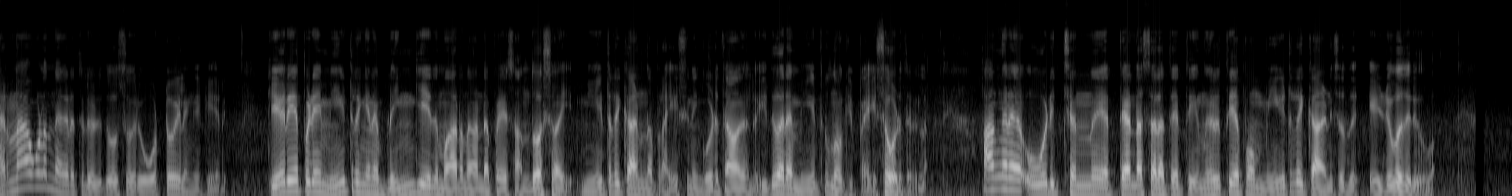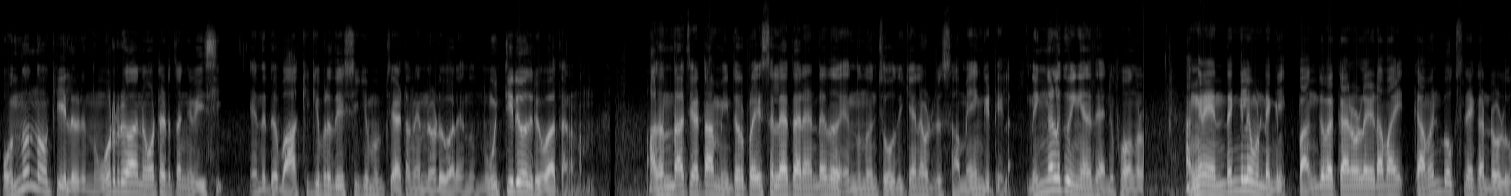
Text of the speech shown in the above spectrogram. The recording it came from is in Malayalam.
എറണാകുളം നഗരത്തിൽ ഒരു ദിവസം ഒരു ഓട്ടോയിൽ അങ്ങ് കയറി. കയറിയപ്പോഴേ മീറ്റർ ഇങ്ങനെ ബ്ലിങ്ക് ചെയ്ത് മാറുന്ന കണ്ടപ്പോഴേ സന്തോഷമായി. മീറ്ററിൽ കാണുന്ന പ്രൈസിനും കൊടുത്താൽ മതിയല്ലോ. ഇതുവരെ മീറ്റർ നോക്കി പൈസ കൊടുത്തിട്ടില്ല. അങ്ങനെ ഓടിച്ചെന്ന് എത്തേണ്ട സ്ഥലത്തെത്തി നിർത്തിയപ്പോൾ മീറ്ററിൽ കാണിച്ചത് എഴുപത് രൂപ. ഒന്നും നോക്കിയില്ല. ഒരു നൂറ് രൂപ നോട്ടെടുത്തങ്ങ് വീശി. എന്നിട്ട് ബാക്കിക്ക് പ്രതീക്ഷിക്കുമ്പം ചേട്ടൻ എന്നോട് പറയുന്നു നൂറ്റി ഇരുപത് രൂപ തരണം. അതെന്താ ചേട്ടാ മീറ്റർ പ്രൈസ് അല്ലേ തരേണ്ടത്? എന്നൊന്നും ചോദിക്കാൻ അവിടെ ഒരു സമയം കിട്ടിയില്ല. നിങ്ങൾക്കും ഇങ്ങനത്തെ അനുഭവങ്ങൾ അങ്ങനെ എന്തെങ്കിലും ഉണ്ടെങ്കിൽ പങ്കുവെക്കാനുള്ള ഇടമായി കമന്റ് ബോക്സിനെ കണ്ടോളൂ.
